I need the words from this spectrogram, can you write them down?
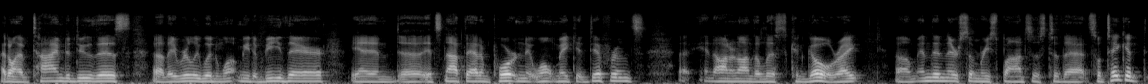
I don't have time to do this. Uh, they really wouldn't want me to be there, and uh, it's not that important. It won't make a difference, uh, and on and on the list can go, right? Um, and then there's some responses to that. So take it,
